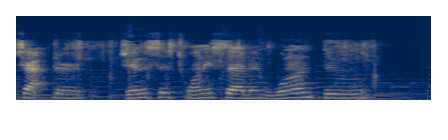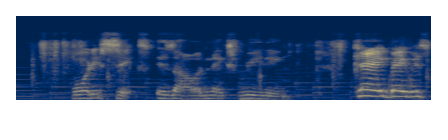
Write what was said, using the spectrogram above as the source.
chapter Genesis 27, 1 through 46 is our next reading. Okay, babies.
